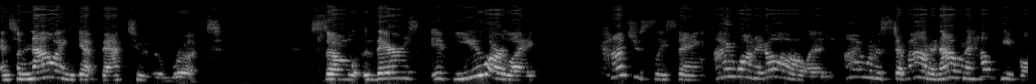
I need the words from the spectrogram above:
and so now I can get back to the root. So there's, if you are like consciously saying, I want it all, and I want to step out, and I want to help people,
